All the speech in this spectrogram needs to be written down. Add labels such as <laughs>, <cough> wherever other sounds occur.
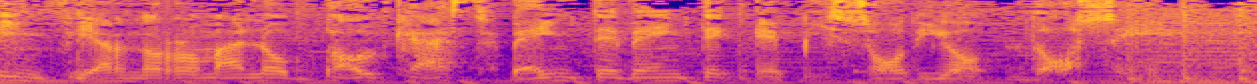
Infierno Romano Podcast 2020, episodio 12.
